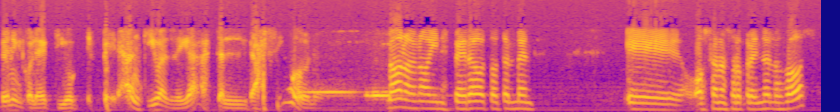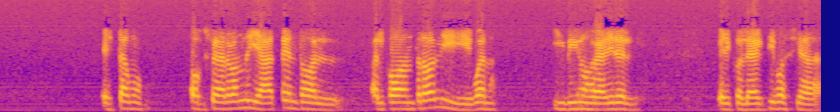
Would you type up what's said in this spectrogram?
ven el colectivo. ¿Esperaban que iba a llegar hasta el gasivo o no? No, no, no, inesperado totalmente. Eh, o sea, nos sorprendió los dos. Estamos observando y atentos al, al control y bueno, y vimos venir el, el colectivo hacia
